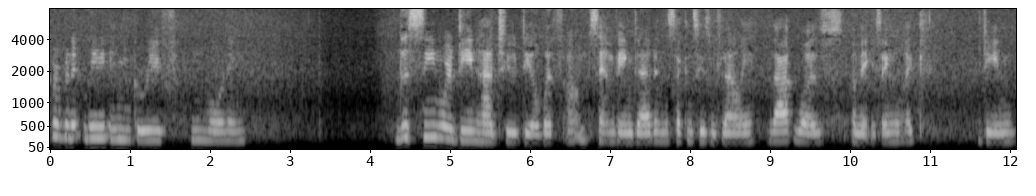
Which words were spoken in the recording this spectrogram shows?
permanently in grief and mourning the scene where dean had to deal with um, sam being dead in the second season finale that was amazing like dean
